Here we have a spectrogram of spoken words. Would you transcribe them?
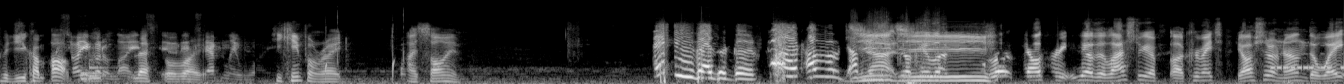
Did you come I up? saw you go or to lights, left dude. or right? It's definitely white. He came from right. I saw him. Thank you, you guys are good. Fuck, I'm. a- I'm Yeah, okay, look, Look, y'all three, yeah, the last three uh, crewmates, y'all should have known the way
